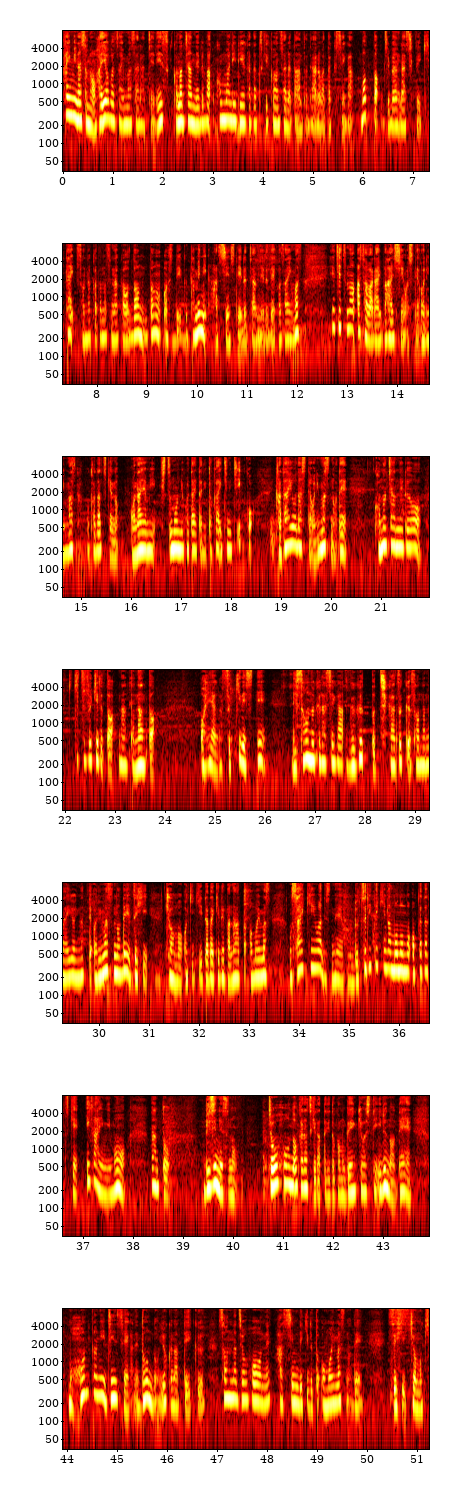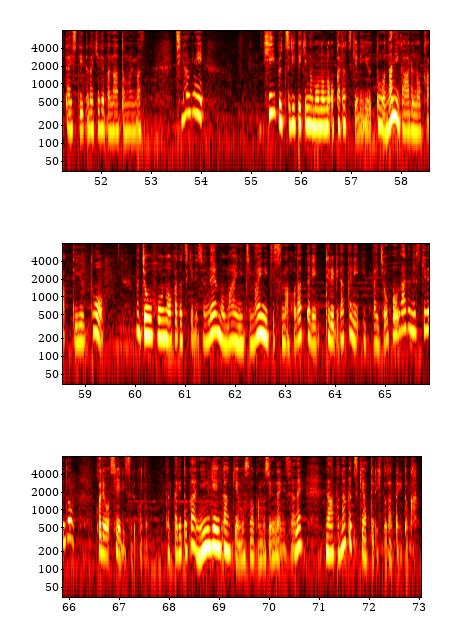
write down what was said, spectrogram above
はい皆様おはようございます。アラチェです。このチャンネルはこんまり流片付けコンサルタントである私がもっと自分らしく生きたいそんな方の背中をどんどん押していくために発信しているチャンネルでございます。平日の朝はライブ配信をしております。お片付けのお悩み質問に答えたりとか1日1個課題を出しておりますのでこのチャンネルを聞き続けるとなんとなんとお部屋がすっきりして理想の暮らしがぐぐっと近づくそんな内容になっておりますのでぜひ今日もお聴きいただければなと思います。もう最近はですね物理的なもののお片付け以外にもなんとビジネスの情報のお片付けだったりとかも勉強しているのでもう本当に人生がねどんどん良くなっていくそんな情報をね発信できると思いますのでぜひ今日も期待していただければなと思います。ちなみに非物理的なもののお片付けでいうと何があるのかっていうと、まあ、情報のお片付けですよね。もう毎日毎日スマホだったりテレビだったりいっぱい情報があるんですけれどこれを整理することだったりとか人間関係もそうかもしれないですよね。なんとなく付き合ってる人だったりとか。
